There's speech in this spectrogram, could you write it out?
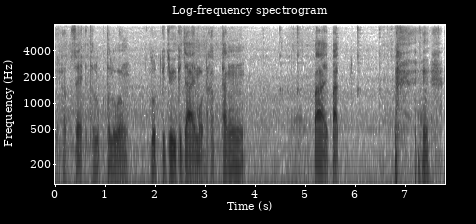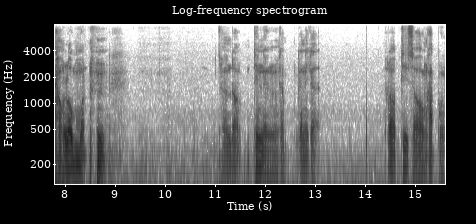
นี่ครับเสะทะลุทะลวง หลุดกระจุยกระจายหมดนะครับ ทั้งป้ายปัก เอาล้มหมด รอบที่หนึ่งครับกันนี้ก็รอบที่สองครับผม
